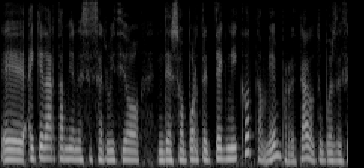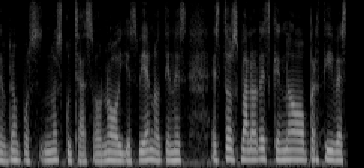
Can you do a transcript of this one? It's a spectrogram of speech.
Eh, hay que dar también ese servicio de soporte técnico también, porque claro, tú puedes decir, no, pues no escuchas o no oyes bien, o tienes estos valores que no percibes,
